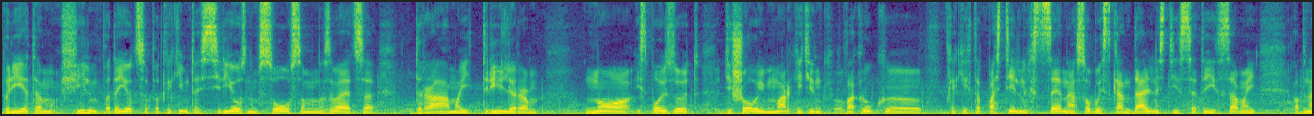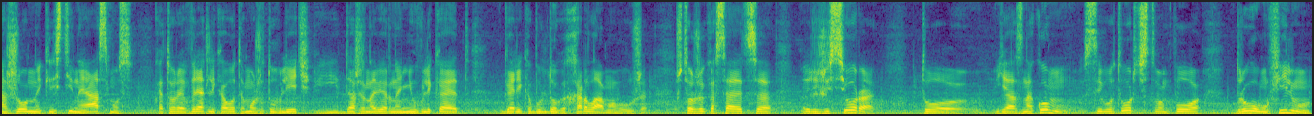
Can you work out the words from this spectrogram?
При этом фильм подается под каким-то серьезным соусом, называется драмой, триллером, но используют дешевый маркетинг вокруг э, каких-то постельных сцен и особой скандальности с этой самой обнаженной Кристиной Асмус, которая вряд ли кого-то может увлечь и даже, наверное, не увлекает Гарика Бульдога Харламова уже. Что же касается режиссера, то я знаком с его творчеством по другому фильму.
